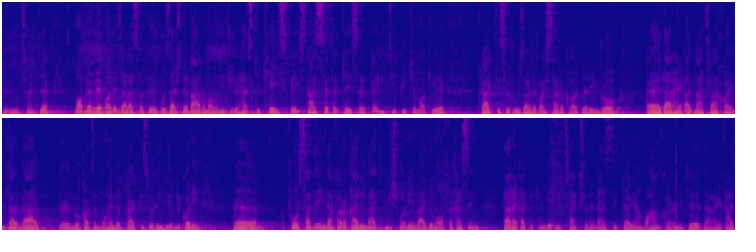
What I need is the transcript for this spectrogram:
خیلی متشکرم. ما به روال جلسات گذشته برنامه‌مون اینجوری هست که case base هست. سه تا case خیلی typical که ما توی practice روزانه باش سر و کار داریم رو در حقیقت مطرح خواهیم کرد و نکات مهم practice رو review می‌کنیم. فرصت این دفعه رو غنیمت میشمریم و اگه موافق هستیم در حقیقت بتونیم یه interaction نزدیکتری هم با همکارانی که در حقیقت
